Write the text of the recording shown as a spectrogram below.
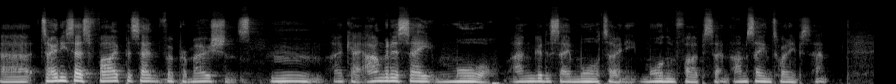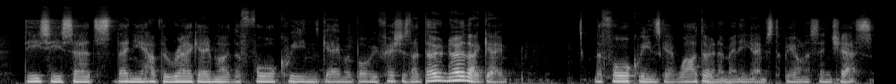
Uh, Tony says 5% for promotions. Hmm, okay, I'm going to say more. I'm going to say more, Tony. More than 5%. I'm saying 20%. DC says then you have the rare game like the Four Queens game of Bobby Fischer's. I don't know that game. The Four Queens game. Well, I don't know many games, to be honest, in chess.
